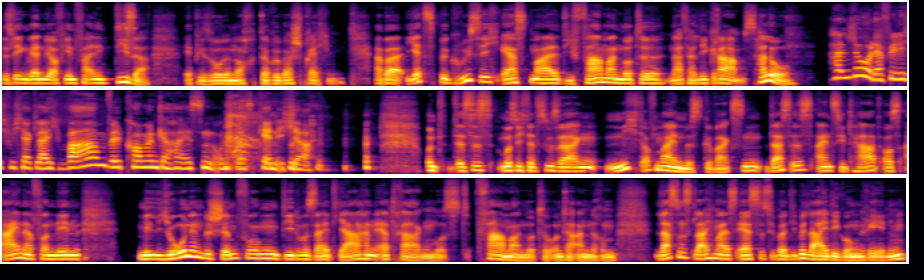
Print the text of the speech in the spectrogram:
Deswegen werden wir auf jeden Fall in dieser Episode noch darüber sprechen. Aber jetzt begrüße ich erstmal die Pharmanutte Nathalie Grams. Hallo. Hallo, da fühle ich mich ja gleich warm willkommen geheißen und das kenne ich ja. Und das ist, muss ich dazu sagen, nicht auf meinen Mist gewachsen. Das ist ein Zitat aus einer von den Millionen Beschimpfungen, die du seit Jahren ertragen musst. Pharmanutte unter anderem. Lass uns gleich mal als erstes über die Beleidigungen reden.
